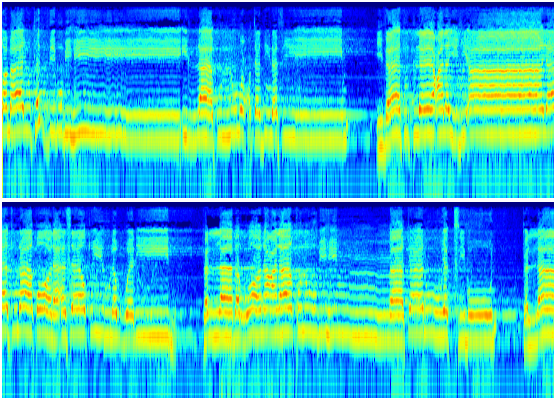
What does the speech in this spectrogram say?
وما يكذب به إلا كل معتد نثيم إذا تتلى عليه آياتنا قال أساطير الأولين. كلا بران على قلوبهم ما كانوا يكسبون. كلا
